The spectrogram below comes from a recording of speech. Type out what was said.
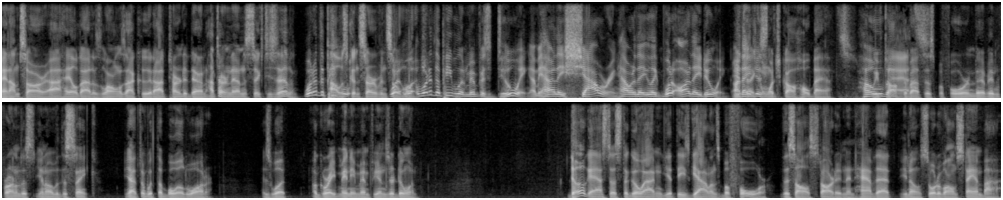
And I'm sorry, I held out as long as I could. I turned it down. I turned it down to 67. what are the people? I was conserving so what, what- much. What, are the people in Memphis doing? I mean, how are they showering? How are they like? What are they doing? You're Are they taking just what you call hoe baths. Hoe We've talked about this before, and in front of this, you know, with the sink. You have to with the boiled water, is what a great many Memphians are doing. Doug asked us to go out and get these gallons before this all started and have that, you know, sort of on standby.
